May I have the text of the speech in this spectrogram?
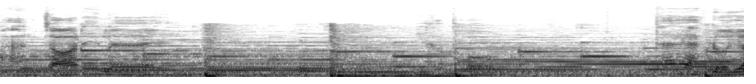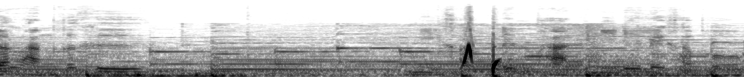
ผ่านจอได้เลย นี่ครับผม ถ้าอยากดูย้อนหลังก็คือ นี่ครับเล่นผ่านอันนี้ได้เลยครับผม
